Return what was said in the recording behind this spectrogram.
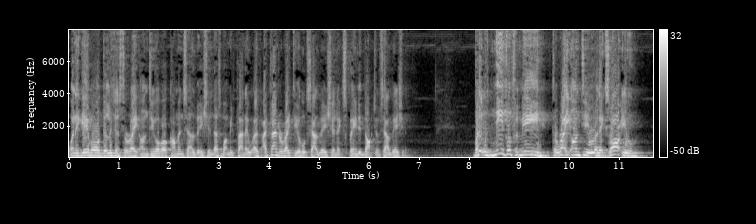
when I gave all diligence to write unto you our common salvation, that's what we plan. I, I plan to write to you about salvation, explain the doctrine of salvation. But it was needful for me to write unto you and exhort you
